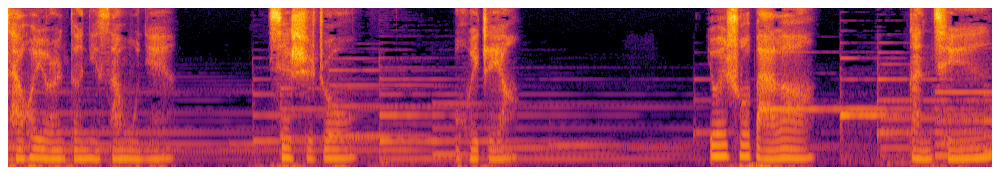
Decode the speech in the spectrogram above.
才会有人等你三五年，现实中不会这样，因为说白了，感情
